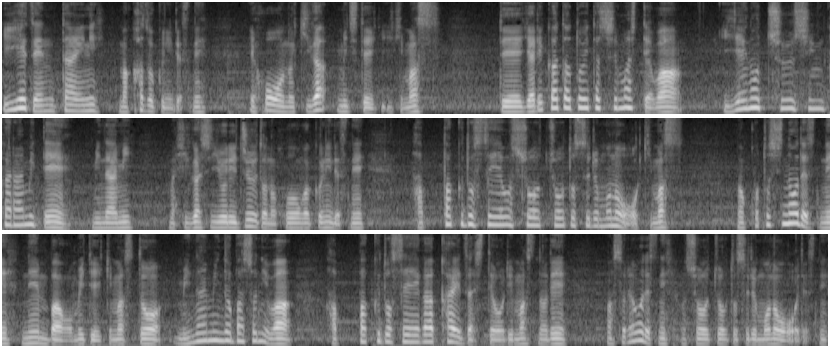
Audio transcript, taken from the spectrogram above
家全体に、ま家族にですね恵方の木が満ちていきます。でやり方といたしましては家の中心から見て南、まあ、東寄り10度の方角にですね八白土星を象徴とするものを置きます、まあ、今年のですね年番を見ていきますと南の場所には八白土星が開座しておりますので、まあ、それをですね象徴とするものをですね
